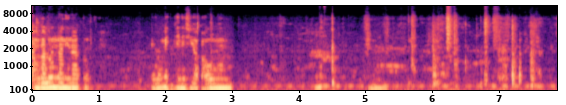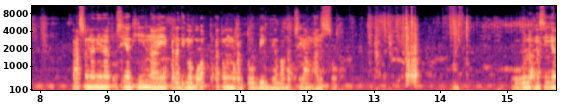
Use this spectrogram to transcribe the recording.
Tanggalon na ni nato. Kay lami kini siya kaunon Kaso na ni nato siyang hinay para di mabuak to katong murag tubig nga bahok siyang anso. Wala na siya.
